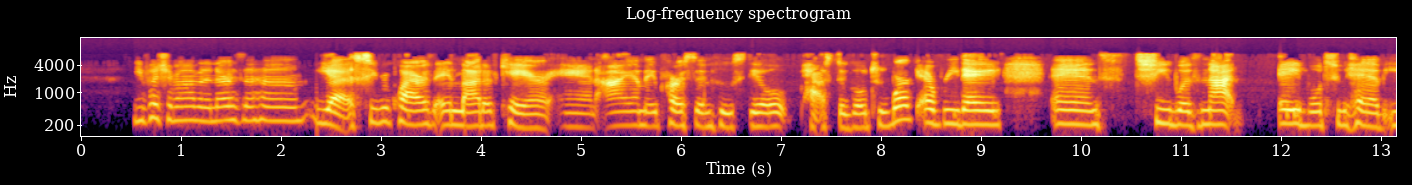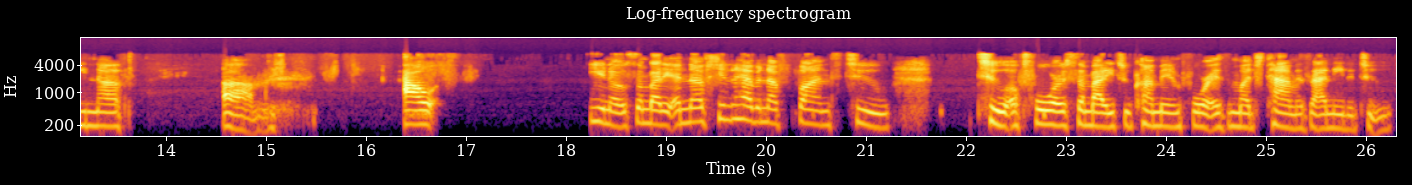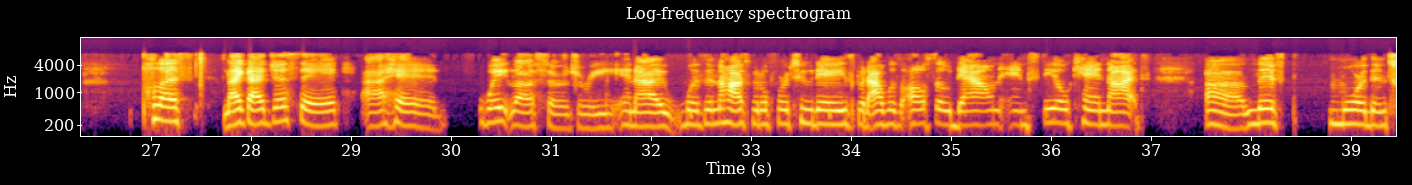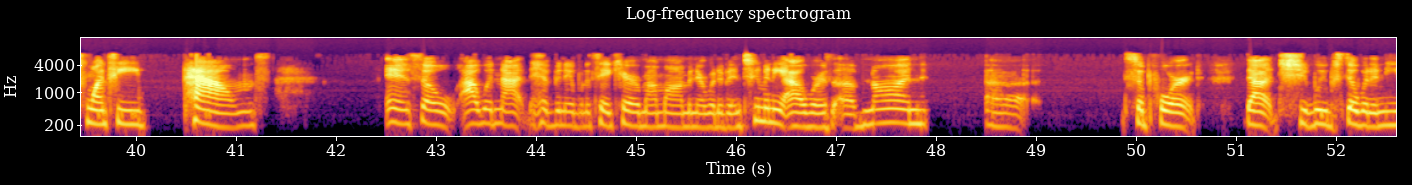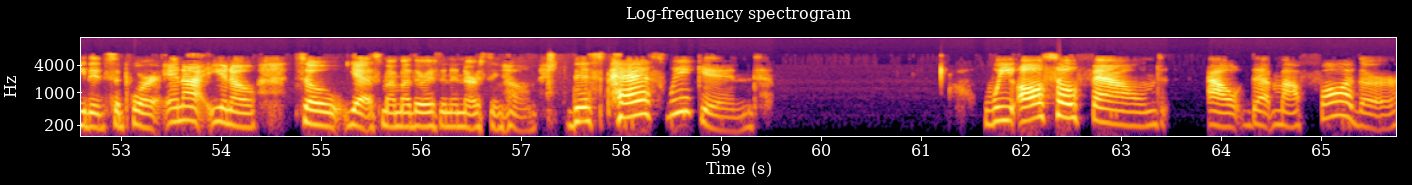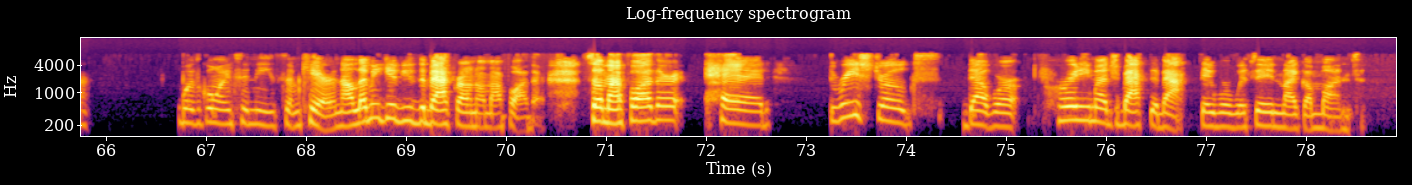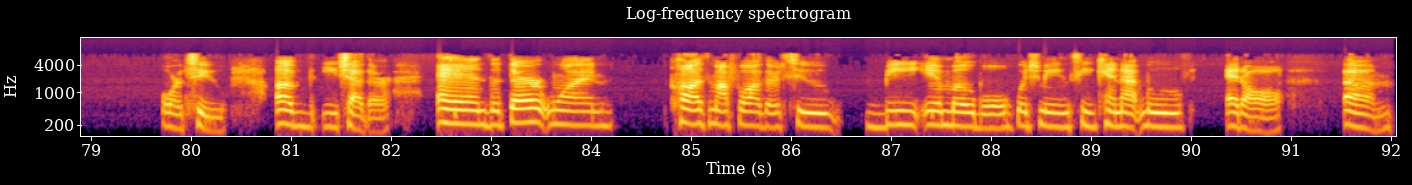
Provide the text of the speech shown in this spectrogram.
you put your mom in a nursing home yes she requires a lot of care and i am a person who still has to go to work every day and she was not able to have enough um out you know somebody enough she didn't have enough funds to to afford somebody to come in for as much time as I needed to. Plus, like I just said, I had weight loss surgery and I was in the hospital for 2 days, but I was also down and still cannot uh lift more than 20 pounds. And so I would not have been able to take care of my mom and there would have been too many hours of non uh support that she, we still would have needed support. And I, you know, so yes, my mother is in a nursing home. This past weekend, we also found out that my father was going to need some care. Now, let me give you the background on my father. So, my father had three strokes that were pretty much back to back, they were within like a month or two of each other. And the third one caused my father to be immobile, which means he cannot move at all. Um,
